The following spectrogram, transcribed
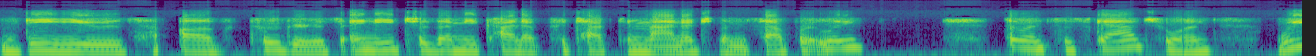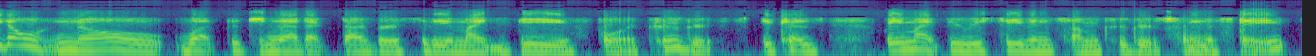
DUs of cougars, and each of them you kind of protect and manage them separately. So in Saskatchewan, we don't know what the genetic diversity might be for cougars because we might be receiving some cougars from the States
